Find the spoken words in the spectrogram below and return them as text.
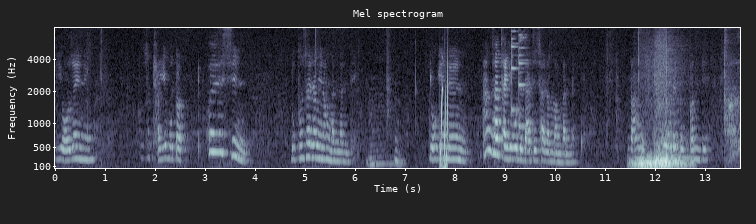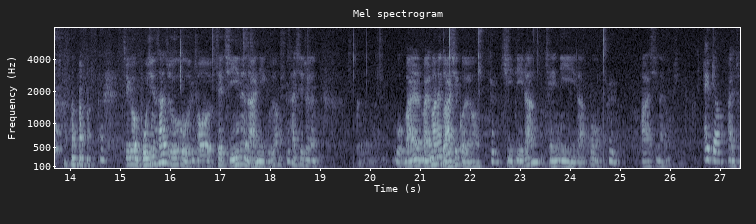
이 여자애는 항상 자기보다 훨씬 높은 사람이랑 만난대. 음, 여기는 항상 자기보다 낮은 사람만 만났고 난 되게 오래 못 간대 지금 보신 사주 저 제 지인은 아니고요. 사실은 그 뭐 말 말만 해도 아실 거예요. 응. GD랑 제니라고 응. 아시나요 혹시? 알죠? 알죠.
